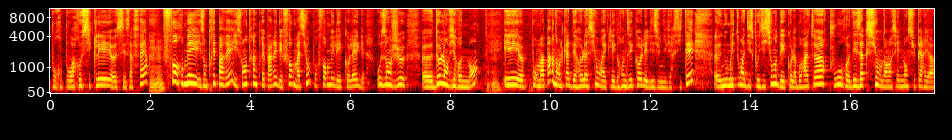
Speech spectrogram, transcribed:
pour pouvoir recycler ses affaires Mhm. Former, ils ont préparé, ils sont en train de préparer des formations pour former les collègues aux enjeux euh, de l'environnement. Mhm. Et euh, pour ma part, dans le cadre des relations avec les grandes écoles et les universités, euh, nous mettons à disposition des collaborateurs pour des actions dans l'enseignement supérieur.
